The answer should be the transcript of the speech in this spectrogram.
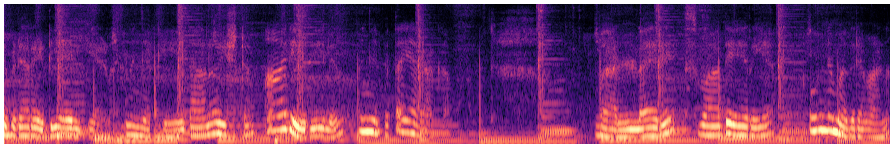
ഇവിടെ റെഡി ആയിരിക്കുകയാണ്. നിങ്ങൾക്ക് ഏതാണോ ഇഷ്ടം ആ രീതിയിൽ നിങ്ങൾക്ക് തയ്യാറാക്കാം. വളരെ സ്വാദേറിയ ഉണ്ണിമധുരമാണ്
